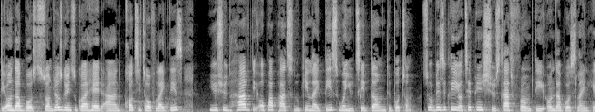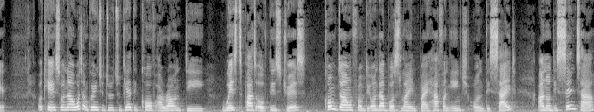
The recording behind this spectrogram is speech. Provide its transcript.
the under bust so i'm just going to go ahead and cut it off like this. You should have the upper part looking like this when you tape down the bottom so basically your taping should start from the under bust line here okay so now what i'm going to do to get the curve around the waist part of this dress come down from the under bust line by half an inch on the side and on the center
